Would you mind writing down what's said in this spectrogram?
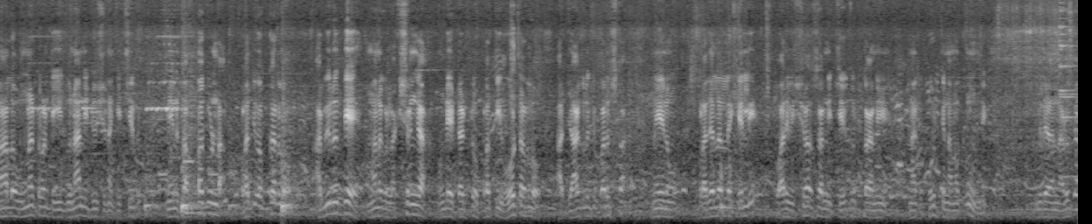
నాలో ఉన్నటువంటి ఈ గుణాన్ని చూసి నాకు ఇచ్చారు నేను తప్పకుండా ప్రతి ఒక్కరిలో అభివృద్ధే మనకు లక్ష్యంగా ఉండేటట్టు ప్రతి ఓటర్లో ఆ జాగృతి పరుస్తా. నేను ప్రజలలోకి వెళ్ళి వారి విశ్వాసాన్ని చేకూరుతా నాకు పూర్తి నమ్మకం ఉంది. మీరు ఏమన్నా అడుగుతా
